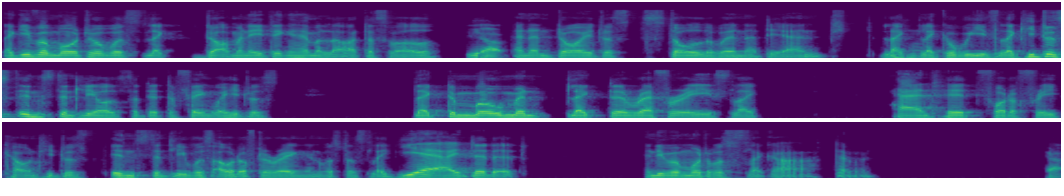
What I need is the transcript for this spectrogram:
like Iwamoto was like dominating him a lot as well. Yeah. And then Doi just stole the win at the end, like Mhm. like a weasel. Like he just instantly also did the thing where he just like the moment like the referee's like hand hit for the free count, he just instantly was out of the ring and was just like, Yeah, I did it. And Iwamoto was like, ah, damn it. Yeah.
